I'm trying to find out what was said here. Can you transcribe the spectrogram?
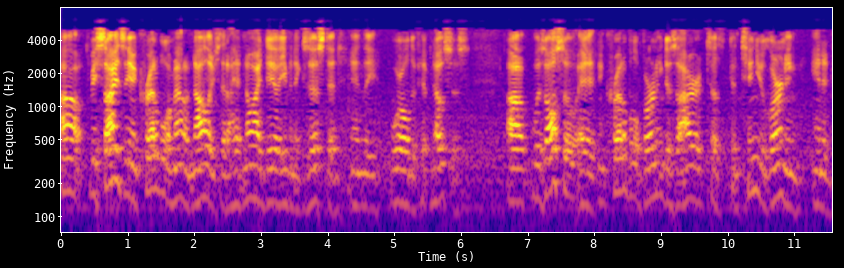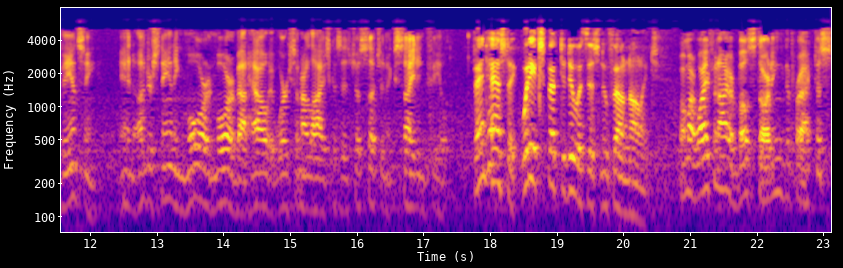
Uh, besides the incredible amount of knowledge that I had no idea even existed in the world of hypnosis, uh, was also an incredible burning desire to continue learning and advancing and understanding more and more about how it works in our lives because it's just such an exciting field. Fantastic. What do you expect to do with this newfound knowledge? Well, my wife and I are both starting the practice,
